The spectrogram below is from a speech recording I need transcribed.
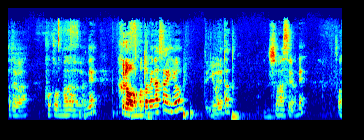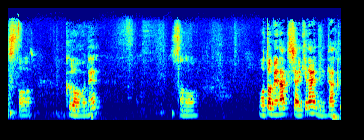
例えばここまあね苦労を求めなさいよって言われたとしますよね。そうすると苦労をねその求めなくちゃいけないのに楽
